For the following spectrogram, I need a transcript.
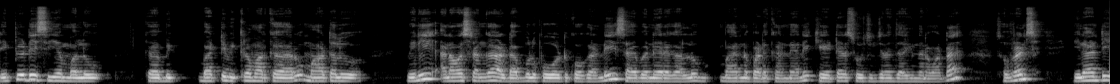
డిప్యూటీ సీఎం బట్టి విక్రమార్క గారు మాటలు విని అనవసరంగా డబ్బులు పోగొట్టుకోకండి సైబర్ నేరగాళ్ళు బారిన పడకండి అని కేటీఆర్ సూచించడం జరిగిందనమాట సో ఫ్రెండ్స్ ఇలాంటి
